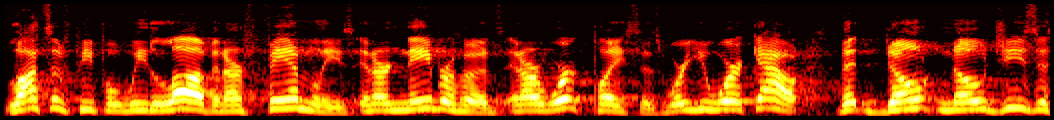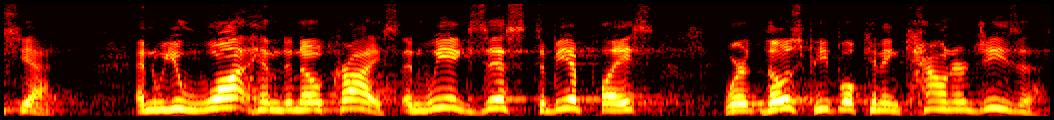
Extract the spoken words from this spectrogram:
lots of people we love in our families, in our neighborhoods, in our workplaces, where you work out that don't know Jesus yet and you want him to know Christ. And we exist to be a place where those people can encounter Jesus.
